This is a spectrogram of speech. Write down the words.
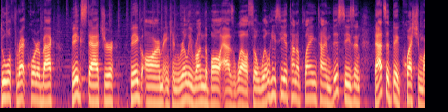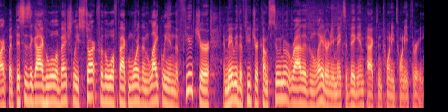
dual threat quarterback, big stature, big arm and can really run the ball as well. So will he see a ton of playing time this season? That's a big question mark, but this is a guy who will eventually start for the Wolfpack more than likely in the future, and maybe the future comes sooner rather than later and he makes a big impact in 2023.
